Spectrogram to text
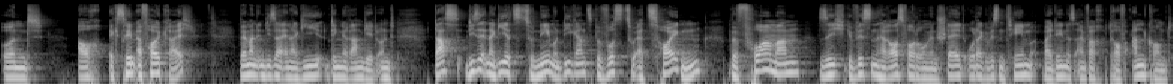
und auch extrem erfolgreich, wenn man in dieser Energie Dinge rangeht. Und das, diese Energie jetzt zu nehmen und die ganz bewusst zu erzeugen, bevor man sich gewissen Herausforderungen stellt oder gewissen Themen, bei denen es einfach drauf ankommt,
